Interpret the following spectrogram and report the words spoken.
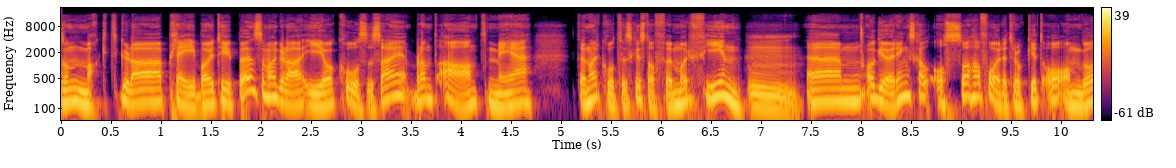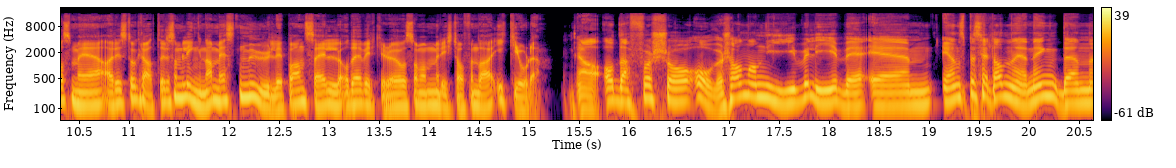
sånn maktglad playboy-type, som var glad i å kose seg, blant annet med det narkotiske stoffet morfin. Um, og Göring skal også ha foretrukket å omgås med aristokrater som ligna mest mulig på han selv, og det virker det jo som om Richthofen da ikke gjorde. Ja, og Derfor så oversa han angivelig ved en spesiell anledning den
